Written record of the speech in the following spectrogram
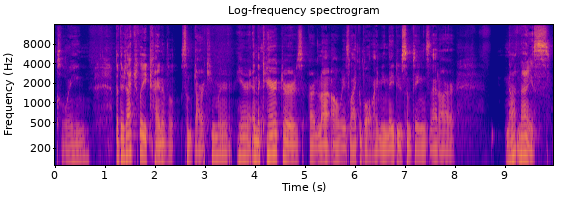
cloying, but there's actually kind of some dark humor here, and the characters are not always likable. I mean, they do some things that are not nice,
